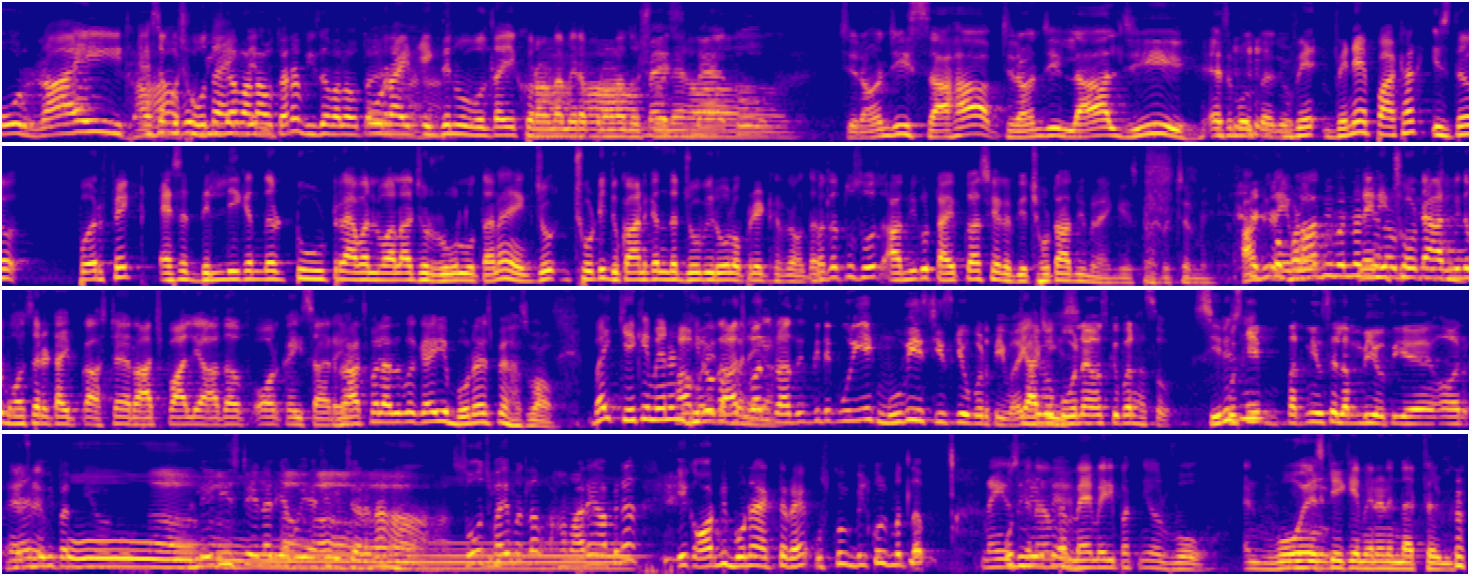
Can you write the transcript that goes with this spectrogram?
ओ राइट हाँ, ऐसा हाँ, कुछ होता है वाला होता है ना वीज़ा वाला होता है। ओ राइट हाँ, एक दिन वो बोलता है ये खुराना मेरा हाँ, पुराना मैं- दुश्मन है। मैं हाँ। तो चिरंजी साहब चिरंजी लाल जी ऐसे बोलता है जो। Vinay Pathak is the perfect ऐसे दिल्ली के अंदर टू ट्रैवल वाला जो रोल होता है ना एक जो छोटी दुकान के अंदर जो भी रोल ऑपरेट करना होता है। मतलब तू सोच आदमी को टाइप कास्ट क्या कर दिया छोटा आदमी बनाएँगे इसका पिक्चर में। आदमी को बड़ा आदमी बनना नहीं नहीं छोटा आदमी तो बहुत सारे टाइप कास्ट है। राजपाल यादव और कई सारे। राजपाल यादव का क्या है? ये बोना इस पे हंसवाओ। भाई के के मेनन हाँ हीरो का राजपाल राजदीप की तो पूरी एक मूवी इस चीज़ के ऊपर थी भाई कि वो बोना है उसके ऊपर हंसो? उसकी पत्नी उससे लंबी होती है और ऐसे लेडीज़ टेलर या कोई ऐसी पिक्चर है ना? हाँ हाँ। सोच भाई मतलब हमारे यहाँ पे ना एक और भी बोना एक्टर है उसको भी बिल्कुल मतलब नहीं उसका नाम उधेड़ते मैं मेरी पत्नी और वो एंड वो is K K Menon in that film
